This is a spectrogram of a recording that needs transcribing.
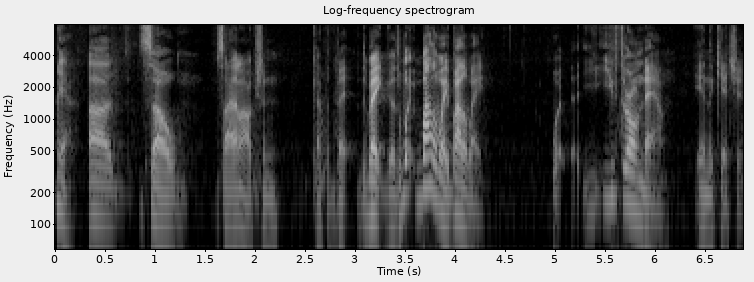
yeah. Uh, so silent auction got the ba- the baked goods. Wait, by the way, by the way, what, you've thrown down in the kitchen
